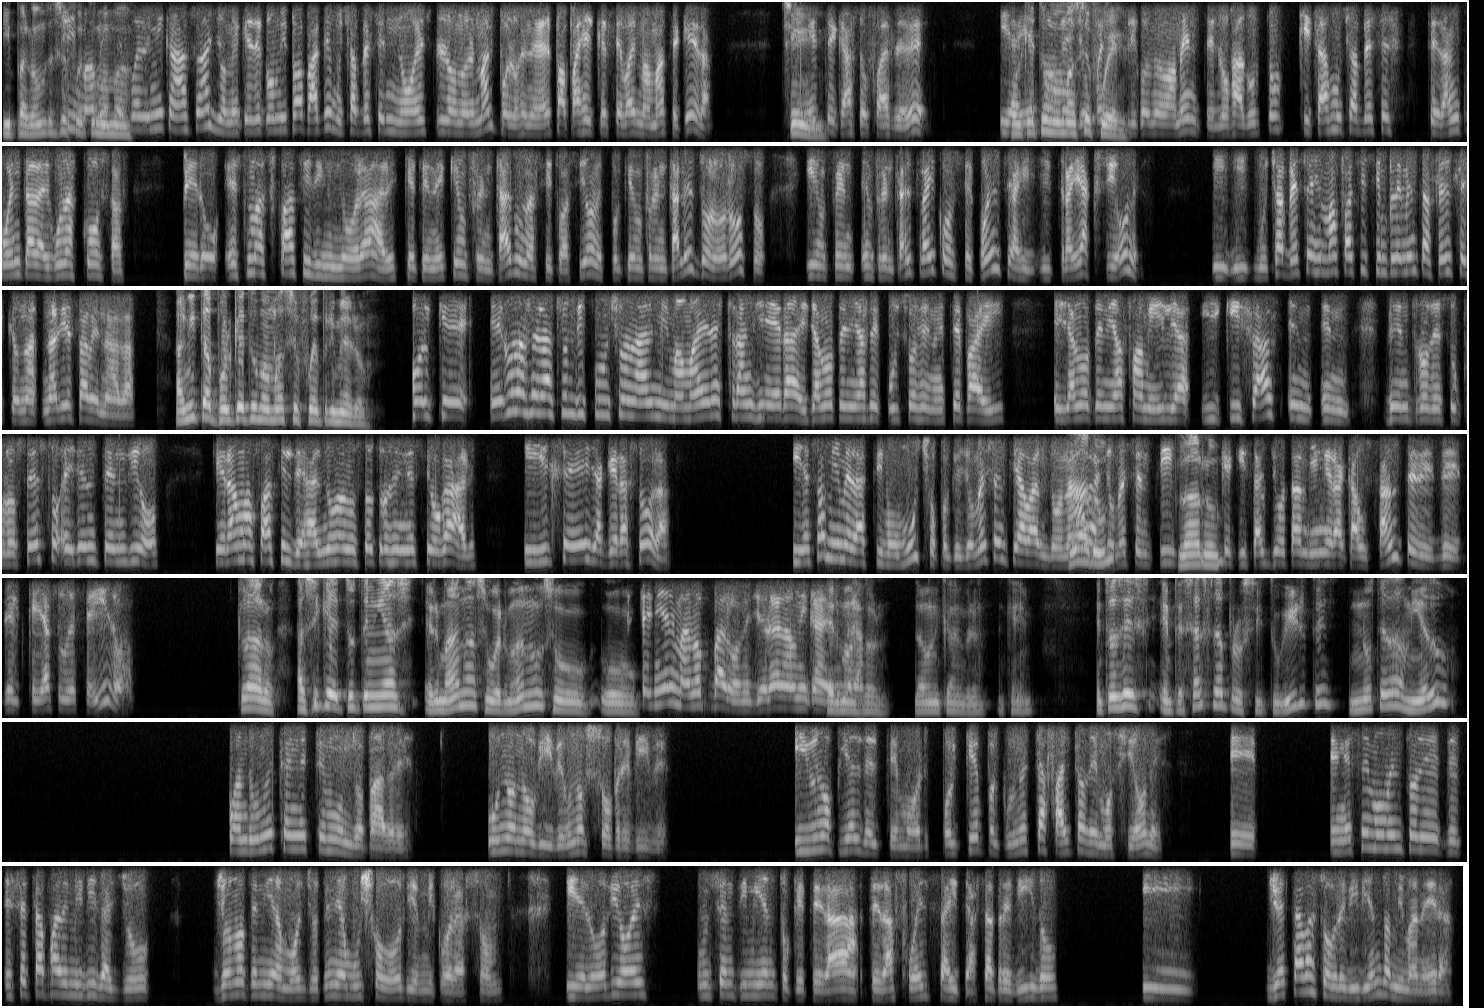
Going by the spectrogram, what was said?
¿Y para dónde se fue tu mamá? Se fue de mi casa, yo me quedé con mi papá, que muchas veces no es lo normal, por lo general el papá es el que se va y mamá se queda. Sí. En este caso fue al revés. Y ¿Por qué tu mamá se pues, fue? explico nuevamente, los adultos quizás muchas veces se dan cuenta de algunas cosas, pero es más fácil ignorar que tener que enfrentar unas situaciones, porque enfrentar es doloroso y enfrentar trae consecuencias y trae acciones y, muchas veces es más fácil simplemente hacerse que nadie sabe nada. Anita, ¿por qué tu mamá se fue primero? Porque era una relación disfuncional, mi mamá era extranjera, ella no tenía recursos en este país, ella no tenía familia y quizás en, en dentro de su proceso ella entendió que era más fácil dejarnos a nosotros en ese hogar y irse ella que era sola. Y eso a mí me lastimó mucho porque yo me sentí abandonada, yo me sentí que quizás yo también era causante de, del que ella se hubiese ido. Claro, así que tú tenías hermanas o hermanos o... Tenía hermanos varones, yo era la única hembra. la única hembra, ok. Entonces, ¿empezaste a prostituirte? ¿No te da miedo? Cuando uno está en este mundo, padre, uno no vive, uno sobrevive y uno pierde el temor. ¿Por qué? Porque uno está a falta de emociones. Eh, en ese momento de, esa etapa de mi vida yo yo no tenía amor, yo tenía mucho odio en mi corazón y el odio es un sentimiento que te da te da fuerza y te hace atrevido y yo estaba sobreviviendo a mi manera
